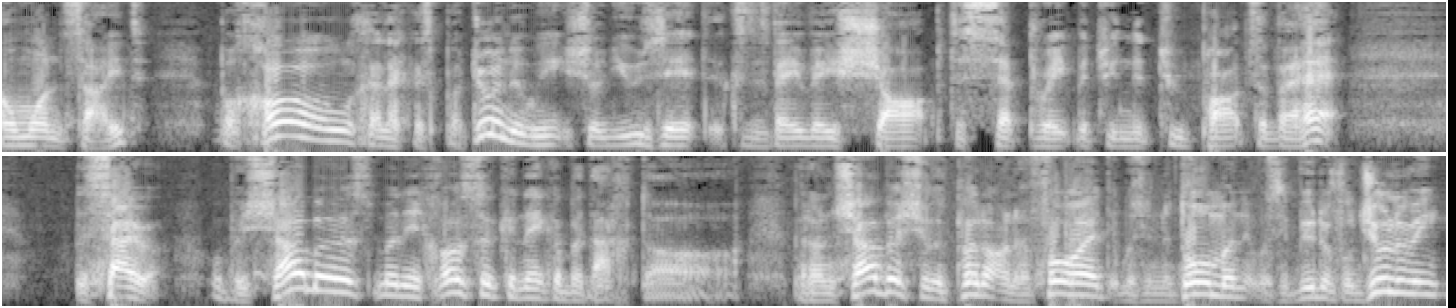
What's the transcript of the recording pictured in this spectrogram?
on one side. But during the week she'll use it because it's very, very sharp to separate between the two parts of her hair. The Syrah. But on Shabbos she would put it on her forehead. It was an adornment. It was a beautiful jewelry,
